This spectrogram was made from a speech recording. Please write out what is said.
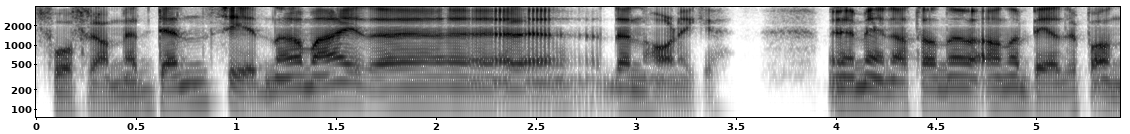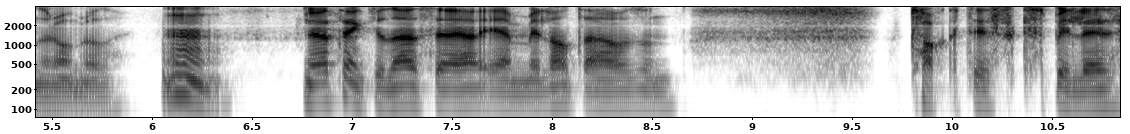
få fram. Men den siden av meg, det, den har han ikke. Men jeg mener at han er, han er bedre på andre områder. Mm. Jeg tenker når jeg ser Emil at det er jo sånn taktisk spiller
